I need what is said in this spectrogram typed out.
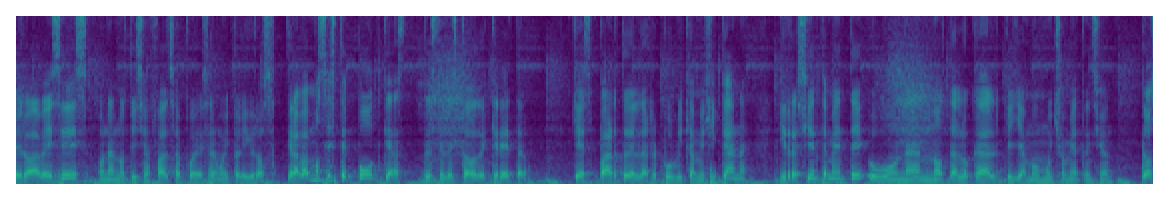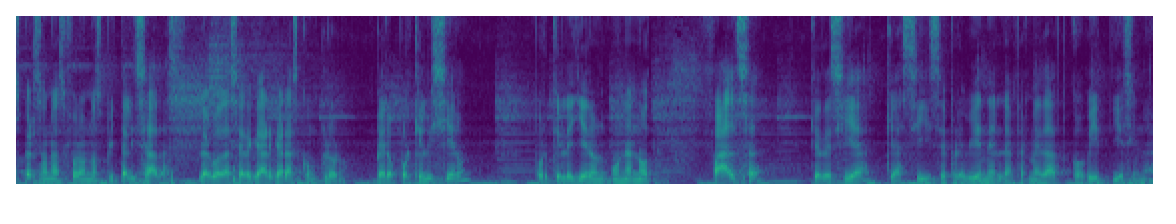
pero a veces una noticia falsa puede ser muy peligrosa. Grabamos este podcast desde el estado de Querétaro, que es parte de la República Mexicana, y recientemente hubo una nota local que llamó mucho mi atención. Dos personas fueron hospitalizadas luego de hacer gárgaras con cloro. ¿Pero por qué lo hicieron? Porque leyeron una nota falsa que decía que así se previene la enfermedad COVID-19.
